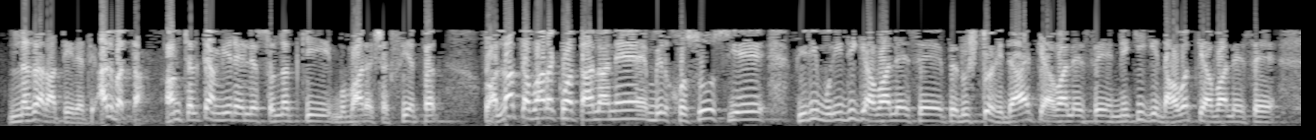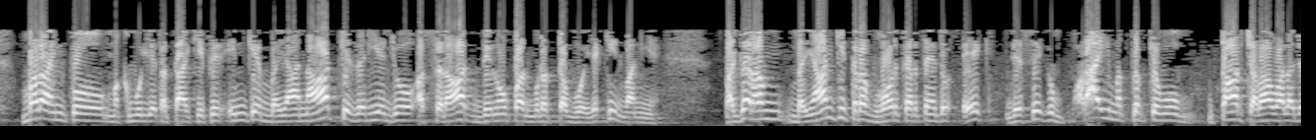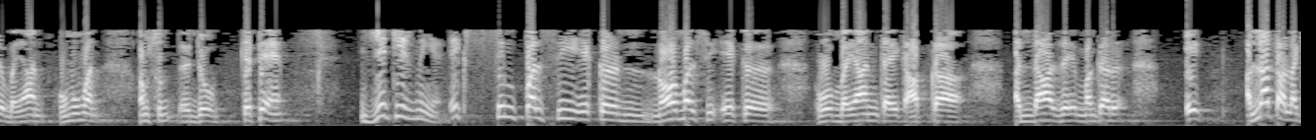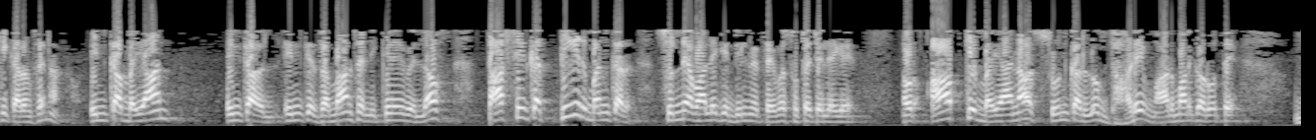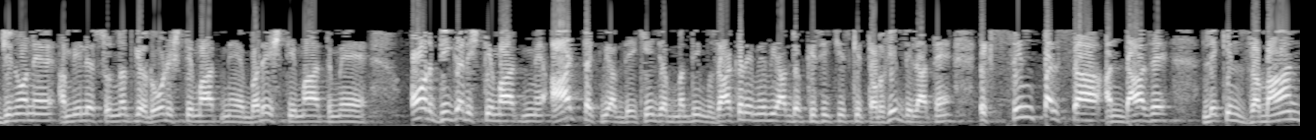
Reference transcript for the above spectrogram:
نظر آتی رہتی۔ البتہ ہم چلتے امیر اہل سنت کی مبارک شخصیت پر۔ تو اللہ تبارک و تعالیٰ نے بالخصوص یہ پیری مریدی کے حوالے سے، پھر رشت و ہدایت کے حوالے سے، نیکی کی دعوت کے حوالے سے بڑا ان کو مقبولیت عطا کی۔ پھر ان کے بیانات کے ذریعے جو اثرات دلوں پر مرتب ہوئے، یقین مانیے اگر ہم بیان کی طرف غور کرتے ہیں تو ایک جیسے کہ بڑا ہی مطلب کہ وہ اتار چڑھاؤ والا جو بیان عموماً ہم جو کہتے ہیں، یہ چیز نہیں ہے۔ ایک سمپل سی، ایک نارمل سی، ایک وہ بیان کا ایک آپ کا انداز ہے۔ مگر ایک اللہ تعالی کی کرم سے نا، ان کا بیان، ان کا، ان کے زبان سے نکلے ہوئے لفظ تاثیر کا تیر بن کر سننے والے کے دل میں فیمس ہوتے چلے گئے۔ اور آپ کے بیانات سن کر لوگ دھاڑے مار مار کر ہوتے جنہوں نے امیل سنت کے روڈ اجتماعات میں، بڑے اجتماعات میں اور دیگر اجتماعات میں آج تک بھی آپ دیکھیے، جب مدی مذاکرے میں بھی آپ جب کسی چیز کی ترغیب دلاتے ہیں، ایک سمپل سا انداز ہے، لیکن زبان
